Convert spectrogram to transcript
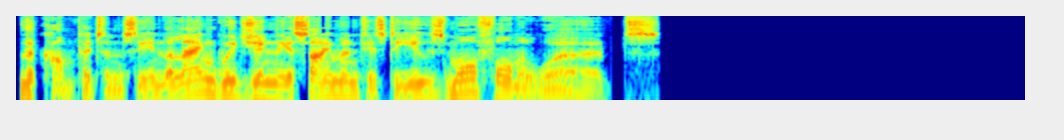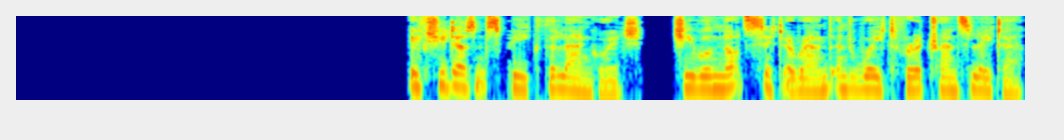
The competency in the language in the assignment is to use more formal words. If she doesn't speak the language, she will not sit around and wait for a translator.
